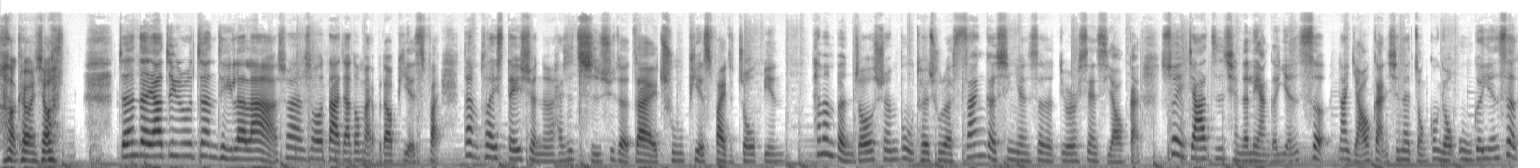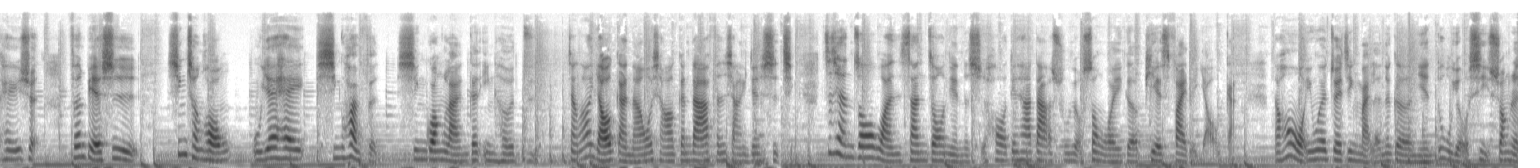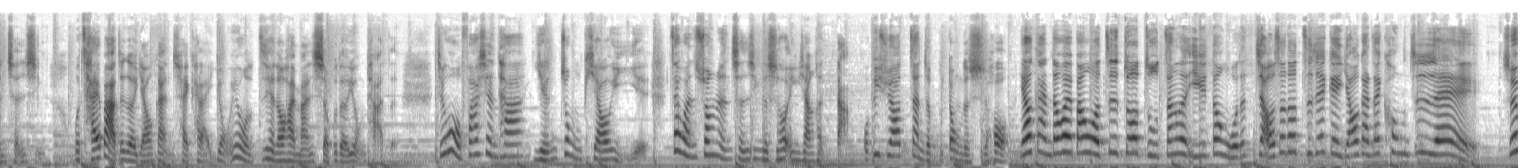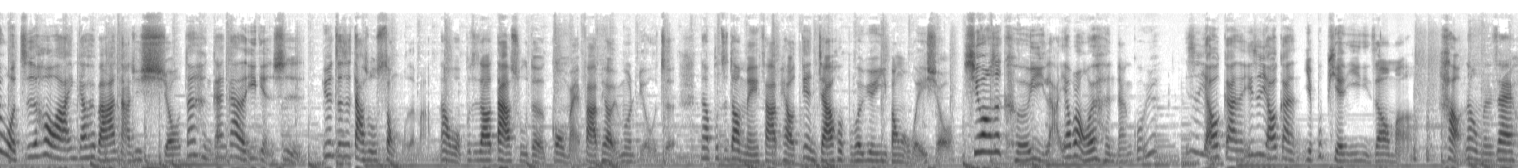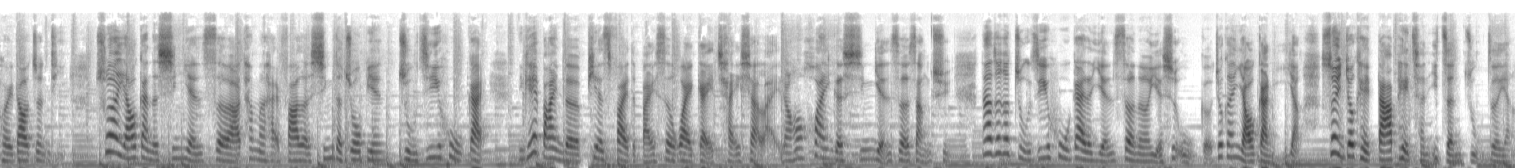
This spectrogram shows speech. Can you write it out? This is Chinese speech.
好，开玩笑，真的要进入正题了啦！虽然说大家都买不到 PS5，但 PlayStation 呢还是持续的在出 PS5 的周边。他们本周宣布推出了三个新颜色的 DualSense 摇杆，所以加之前的两个颜色，那摇杆现在总共有五个颜色可以选，分别是星辰红、午夜黑、星幻粉、星光蓝跟银河紫。讲到遥感呢，我想要跟大家分享一件事情。之前周玩三周年的时候，电獭大叔有送我一个 PS5 的遥感。然后我因为最近买了那个年度游戏双人成型，我才把这个摇杆拆开来用，因为我之前都还蛮舍不得用它的。结果我发现它严重漂移耶，在玩双人成型的时候影响很大。我必须要站着不动的时候，摇杆都会帮我自作主张的移动，我的角色都直接给摇杆在控制哎。所以我之后啊，应该会把它拿去修。但很尴尬的一点是，因为这是大叔送我的嘛，那我不知道大叔的购买发票有没有留着，那不知道没发票，店家会不会愿意帮我维修？希望是可以啦，要不然我会很难过，因为。一只摇杆，一只摇杆也不便宜，你知道吗？好，那我们再回到正题。除了摇杆的新颜色啊，他们还发了新的周边主机护盖。你可以把你的 PS5 的白色外盖拆下来，然后换一个新颜色上去。那这个主机护盖的颜色呢，也是五个，就跟摇杆一样，所以你就可以搭配成一整组这样。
